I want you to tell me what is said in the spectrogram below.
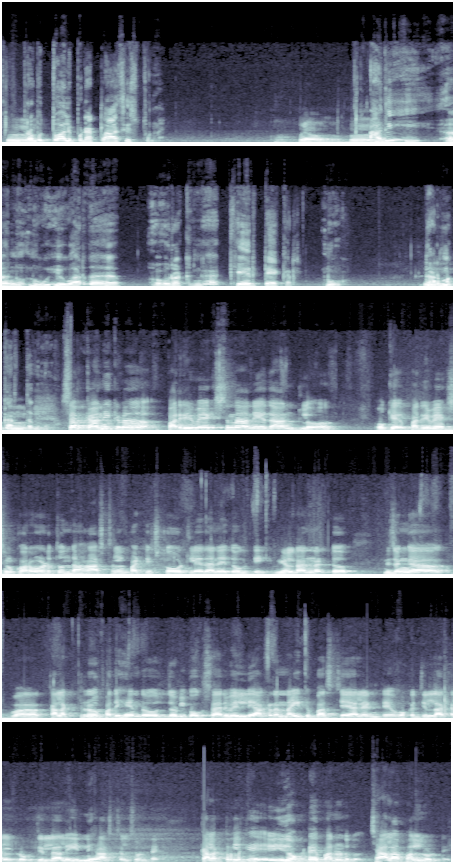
ఉమ్, ప్రభుత్వాలు ఇప్పుడు అట్లా ఆశిస్తున్నాయి. అది నువ్వు యు ఆర్ ద రకంగా కేర్ టేకర్ నువ్వు. ధర్మకర్తవి. సార్ కానీ ఇక్కడ పర్యవేక్షణ అనే దాంట్లో ఓకే పర్యవేక్షణ కొరవడుతుందా? హాస్టల్ని పట్టించుకోవట్లేదు అనేది ఒకటి. వీళ్ళు అన్నట్టు నిజంగా కలెక్టర్ పదిహేను రోజులకు ఒకసారి వెళ్ళి అక్కడ నైట్ బస్ చేయాలంటే ఒక జిల్లా కలెక్టర్ ఒక జిల్లాలో ఎన్ని హాస్టల్స్ ఉంటాయి? కలెక్టర్లకి ఇది ఒకటే పని ఉండదు. చాలా పనులు ఉంటాయి.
